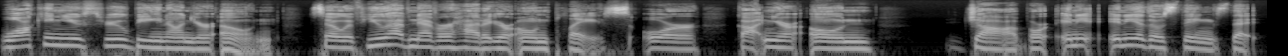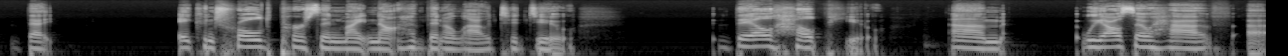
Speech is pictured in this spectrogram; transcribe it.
walking you through being on your own. So if you have never had your own place or gotten your own job or any any of those things that that a controlled person might not have been allowed to do. They'll help you. Um, we also have uh,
